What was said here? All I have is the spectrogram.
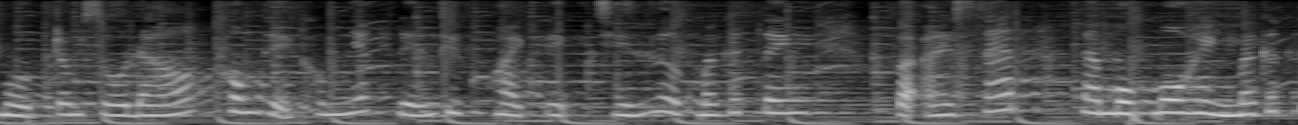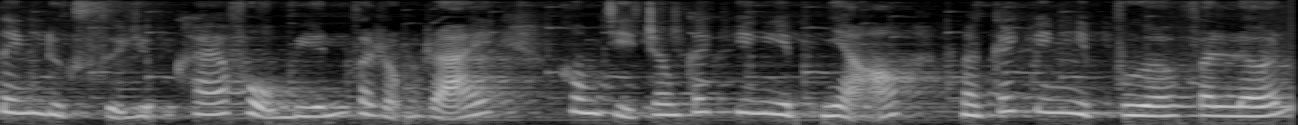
Một trong số đó không thể không nhắc đến việc hoạch định chiến lược marketing và ISAT là một mô hình marketing được sử dụng khá phổ biến và rộng rãi, không chỉ trong các doanh nghiệp nhỏ mà các doanh nghiệp vừa và lớn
